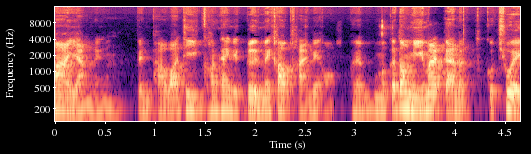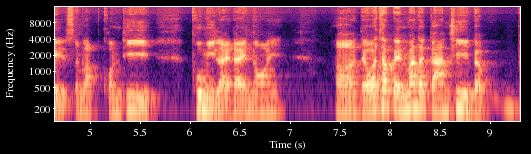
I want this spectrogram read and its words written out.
ม่าอย่างหนึ่ง เป็นภาวะที่ค่อนข้างจะกลืนไม่เข้าขายไม่ออก เพราะมันก็ต้องมีมาตรการมาช่วยสำหรับคนที่ผู้มีรายได้น้อยเออแต่ว่าถ้าเป็นมาตรการที่แบบไป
